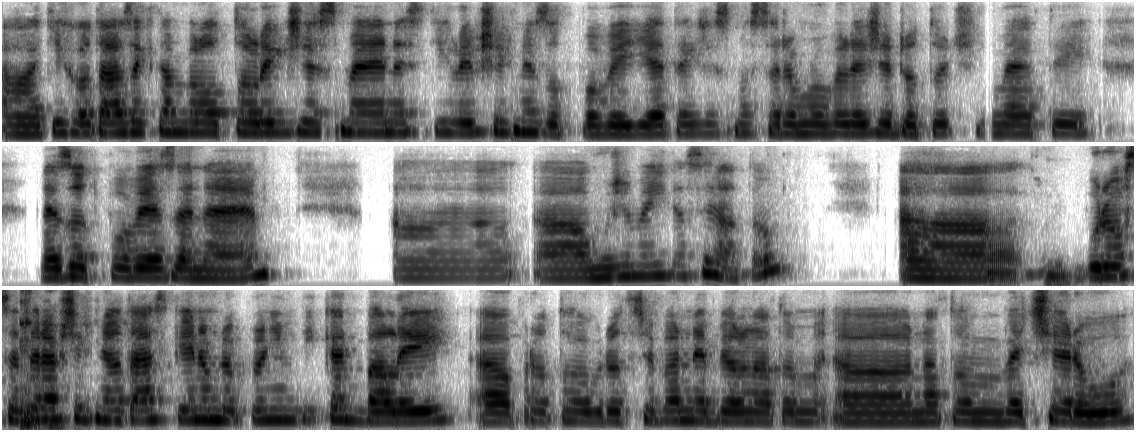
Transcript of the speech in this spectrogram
A těch otázek tam bylo tolik, že jsme je nestihli všechny zodpovědět, takže jsme se domluvili, že dotočíme ty nezodpovězené. A, a můžeme jít asi na to? Budou se teda všechny otázky, jenom doplním týkat Bali, pro toho, kdo třeba nebyl na tom, na tom večeru,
